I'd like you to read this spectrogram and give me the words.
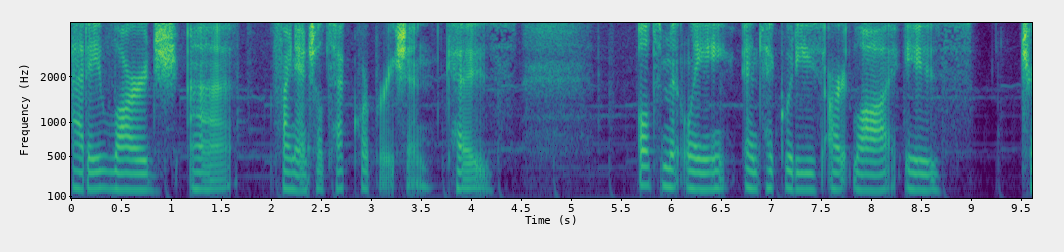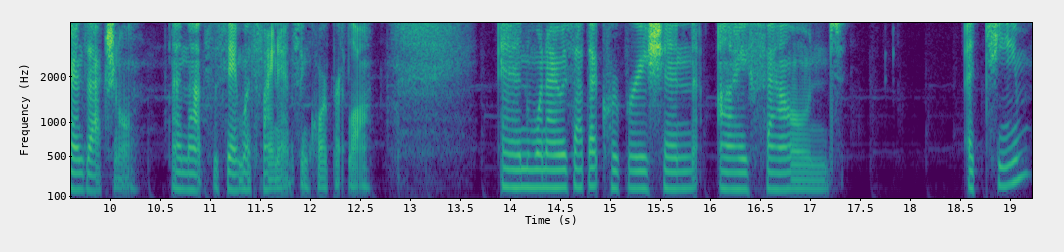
at a large uh, financial tech corporation because ultimately, antiquities art law is transactional, and that's the same with finance and corporate law. And when I was at that corporation, I found a team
